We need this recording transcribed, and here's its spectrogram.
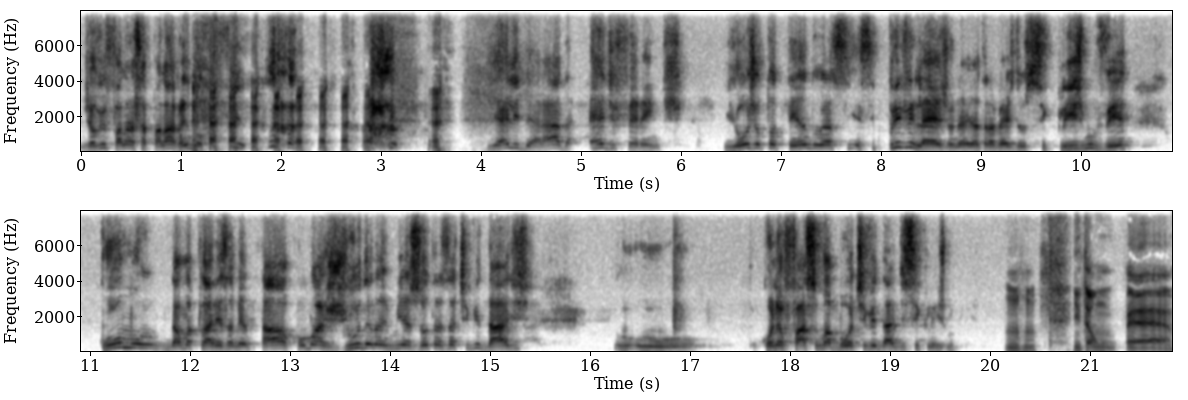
já ouviu falar essa palavra? Endorfina? e é liberada, é diferente. E hoje eu estou tendo esse, esse privilégio, né, através do ciclismo, ver como dá uma clareza mental, como ajuda nas minhas outras atividades o, o- quando eu faço uma boa atividade de ciclismo. Uhum. Então, é,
